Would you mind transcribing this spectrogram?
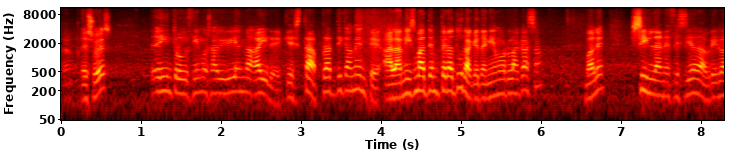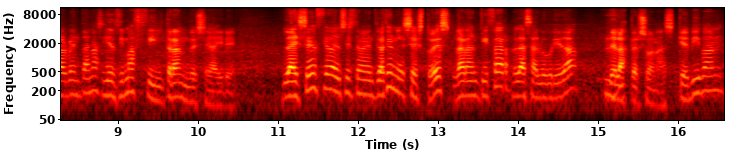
claro. eso es, e introducimos a vivienda aire que está prácticamente a la misma temperatura que teníamos la casa, ¿vale? Sin la necesidad de abrir las ventanas y encima filtrando ese aire. La esencia del sistema de ventilación es esto, es garantizar la salubridad de las personas, que vivan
